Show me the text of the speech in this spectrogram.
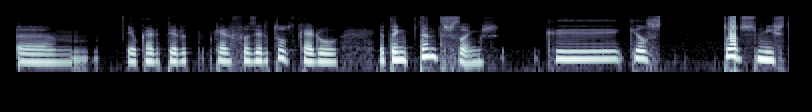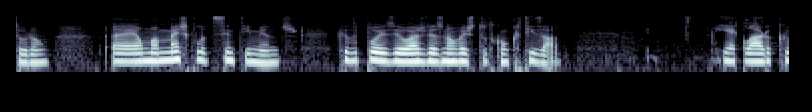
Um, eu quero ter, quero fazer tudo, quero, eu tenho tantos sonhos que, que eles todos se misturam. É uma mescla de sentimentos que depois eu às vezes não vejo tudo concretizado. E é claro que,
